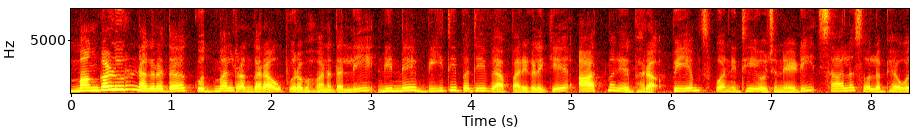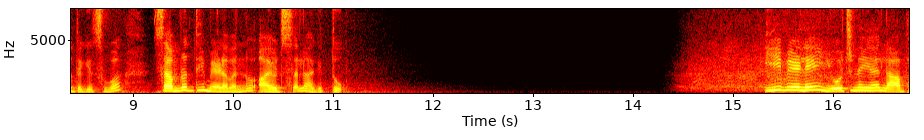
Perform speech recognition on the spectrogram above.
ಮಂಗಳೂರು ನಗರದ ಕುದ್ಮಲ್ ರಂಗರಾವ್ ಪುರಭವನದಲ್ಲಿ ನಿನ್ನೆ ಬೀದಿ ಬದಿ ವ್ಯಾಪಾರಿಗಳಿಗೆ ಆತ್ಮನಿರ್ಭರ ಪಿಎಂ ಸ್ವನಿಧಿ ಯೋಜನೆಯಡಿ ಸಾಲ ಸೌಲಭ್ಯ ಒದಗಿಸುವ ಸಮೃದ್ಧಿ ಮೇಳವನ್ನು ಆಯೋಜಿಸಲಾಗಿತ್ತು. ಈ ವೇಳೆ ಯೋಜನೆಯ ಲಾಭ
